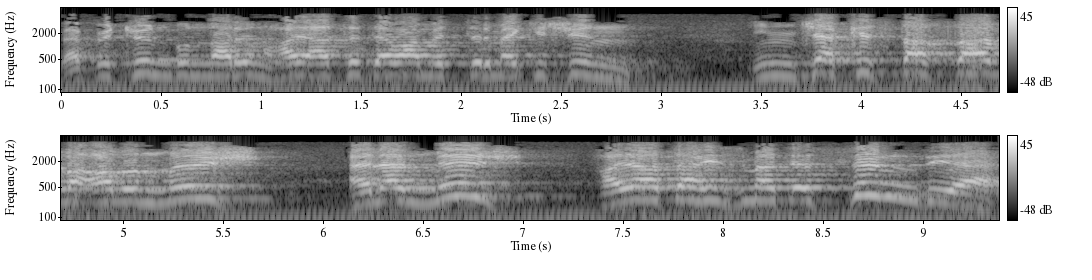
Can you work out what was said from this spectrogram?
Ve bütün bunların hayatı devam ettirmek için ince kıstaslarla alınmış, elenmiş, hayata hizmet etsin diye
